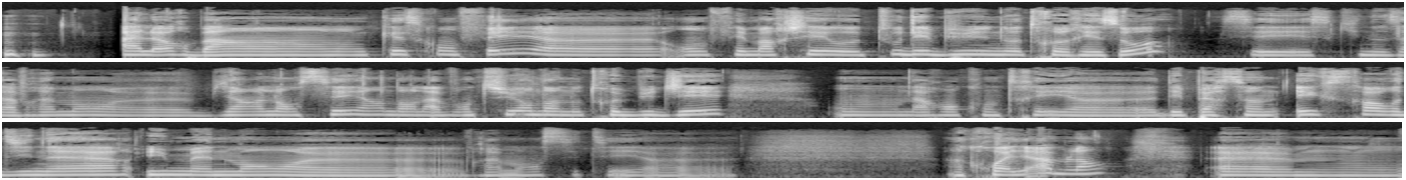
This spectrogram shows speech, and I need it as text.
Alors, ben, qu'est-ce qu'on fait Euh, On fait marcher au tout début notre réseau. C'est ce qui nous a vraiment euh, bien lancé hein, dans l'aventure, dans notre budget. On a rencontré euh, des personnes extraordinaires, humainement, euh, vraiment, c'était euh, incroyable. hein. Euh,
